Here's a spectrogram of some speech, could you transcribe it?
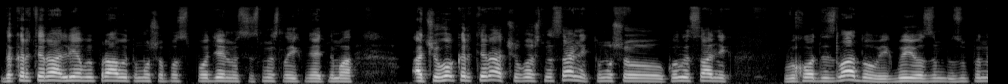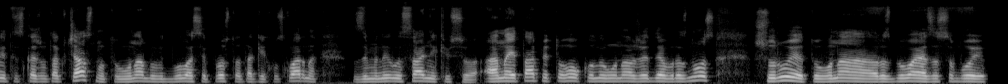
До картера лівий, правий, тому що по, по отдельності смисла їх міняти нема. А чого картера, чого ж не сальник? Тому що коли сальник виходить з ладу, якби його зупинити, скажімо так, вчасно, то вона би відбулася просто так, як ускварна, замінили сальник і все. А на етапі того, коли вона вже йде в рознос, шурує, то вона розбиває за собою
